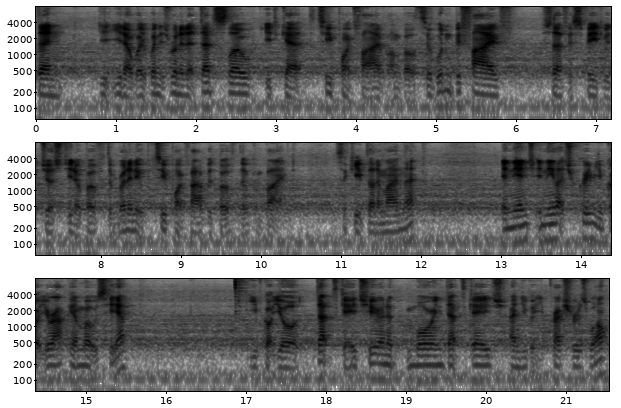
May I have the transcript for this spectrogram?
then you, you know when, when it's running at dead slow, you'd get the 2.5 on both. So it wouldn't be 5 surface speed with just you know both of them running. It would be 2.5 with both of them combined. So keep that in mind there. In the in the electric room, you've got your RPM motors here, you've got your depth gauge here and a mooring depth gauge and you've got your pressure as well.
